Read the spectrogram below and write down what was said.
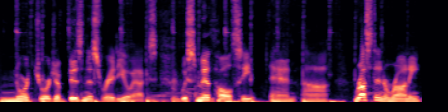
North Georgia Business Radio X, with Smith Hulsey and uh, Rustin and Ronny.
